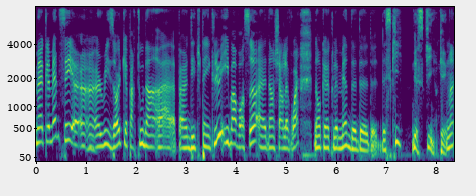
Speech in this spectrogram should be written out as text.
Mais un Club Med, c'est euh, un, un resort qu'il y a partout dans euh, des tout inclus. Il va avoir ça euh, dans Charlevoix. Donc un Club Med de, de, de, de ski. Ski, OK. Ouais.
